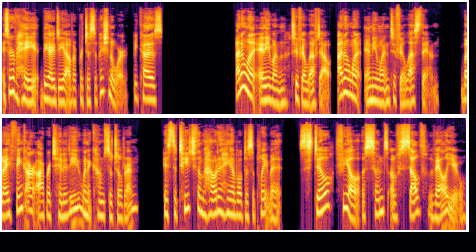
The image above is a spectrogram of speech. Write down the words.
I sort of hate the idea of a participation award because I don't want anyone to feel left out. I don't want anyone to feel less than. But I think our opportunity when it comes to children is to teach them how to handle disappointment, still feel a sense of self value,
